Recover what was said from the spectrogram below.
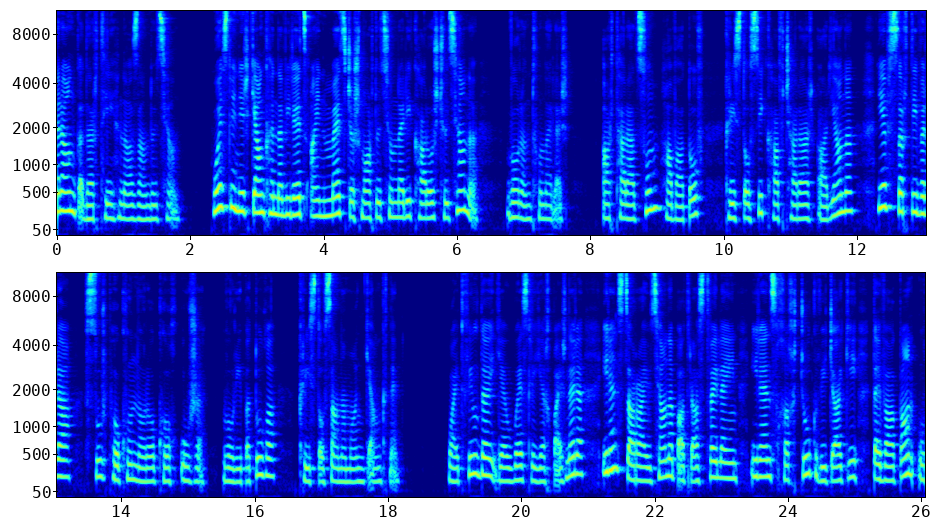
նրան կդրթի հնազանդության։ Ուեսլին իր կյանքը նվիրեց այն մեծ ճշմարտությունների քարոշչությանը, որ ընդունել էր։ Արթարացում հավատով Քրիստոսի խավչարար արյանը եւ սրտի վրա Սուրբ Հոգու նորոգող ուժը, որի պտուղը Քրիստոսանման կյանքն է։ Whitefield-ը եւ Wesley եղբայրները իրենց ծառայությանը պատրաստվել էին իրենց խղճուկ վիճակի տևական ու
